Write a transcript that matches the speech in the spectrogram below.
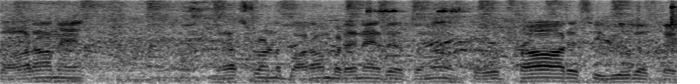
ਬਾਰਾਂ ਨੇ। ਰੈਸਟੋਰੈਂਟ ਬਾਰਾਂ ਬੜੇ ਨੇ ਇਹਦੇ ਉੱਤੇ ਨਾ ਬਹੁਤ ਸਾਰੇ ਸੀ ਵਿਊ ਦੇ ਉੱਤੇ।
